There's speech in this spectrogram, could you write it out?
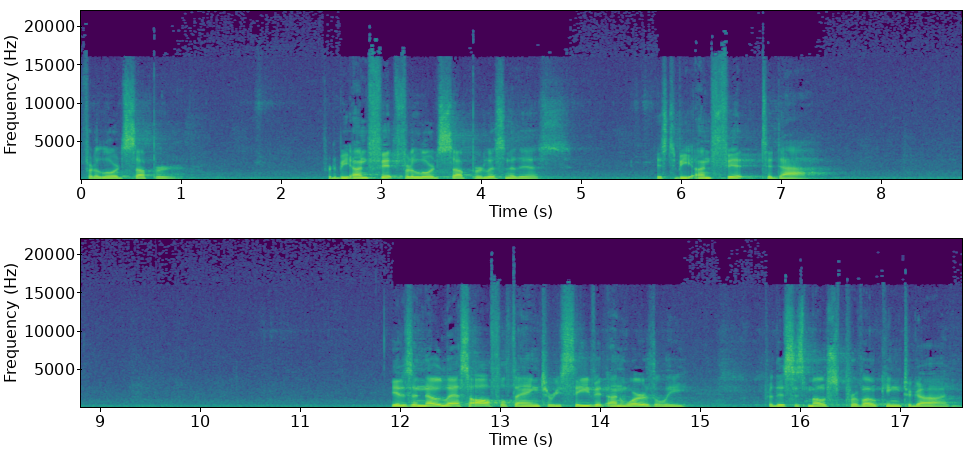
for the Lord's Supper. For to be unfit for the Lord's Supper, listen to this, is to be unfit to die. It is a no less awful thing to receive it unworthily, for this is most provoking to God.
